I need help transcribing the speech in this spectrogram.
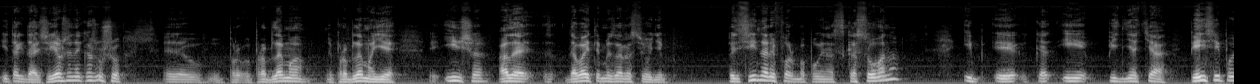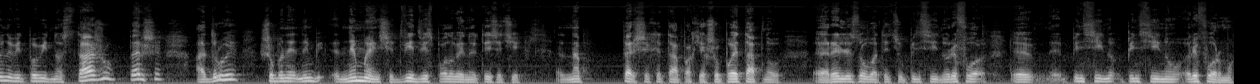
і так далі. Я вже не кажу, що проблема, проблема є інша, але давайте ми зараз сьогодні пенсійна реформа повинна скасована, і, і, і підняття пенсії повинно відповідно стажу, перше, а друге, щоб вони не, не менше 2-2,5 тисячі на перших етапах, якщо поетапно е, реалізовувати цю пенсійну, рефор, е, е, пенсійну, пенсійну реформу.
